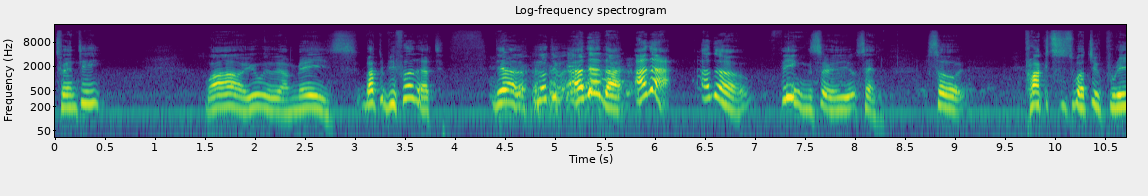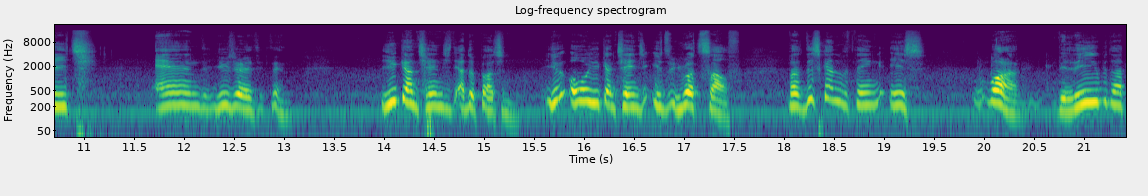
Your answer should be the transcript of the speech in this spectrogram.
20? 20? Wow, you will be amazed. But before that, there are a lot of other, other, other things uh, you said. So practice what you preach and usually then you can change the other person. You, or you can change it yourself. But this kind of thing is, well, believe that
